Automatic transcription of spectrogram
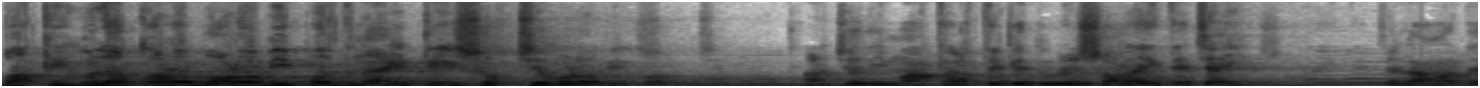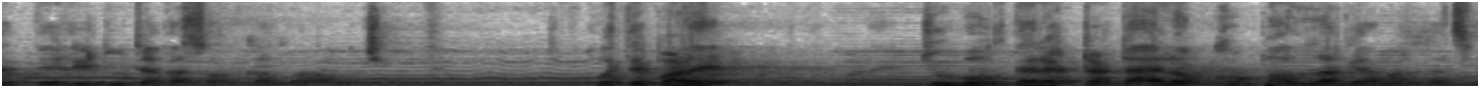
বাকিগুলো করো বড় বিপদ না, এটাই সবচেয়ে বড় বিপদ। আর যদি মাথার থেকে দূরে সরাইতে চাই, তাহলে আমাদের ডেলি দুই টাকা সরকার করা উচিত। হতে পারে যুবকদের একটা ডায়লগ খুব ভালো লাগে আমার কাছে।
